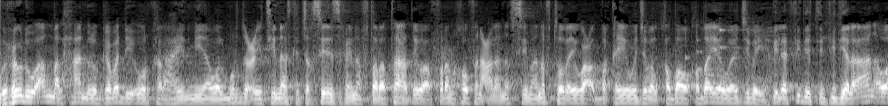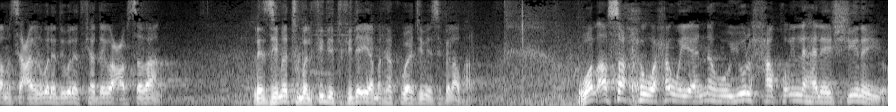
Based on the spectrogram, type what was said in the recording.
Wuxuu ihi ama alxaamilu gabadhii uurka lahayd miya walmurdicu tii naaska jaqsinaysa fain aftarata hadday u afuran khawfan calaa nafsihima naftooda iyagoo baqaya wajaba alqada qada ayaa waajibaya. Bila fidyatin fidya la'aan aw amase cala alwaladi waladka hadday u cabsadaan lazimathum alfidyatu fidya markaa ku waajibaysa fi ladhar walaصaxu waxa weeye annahu yulxaqu in la haleeshiinayo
